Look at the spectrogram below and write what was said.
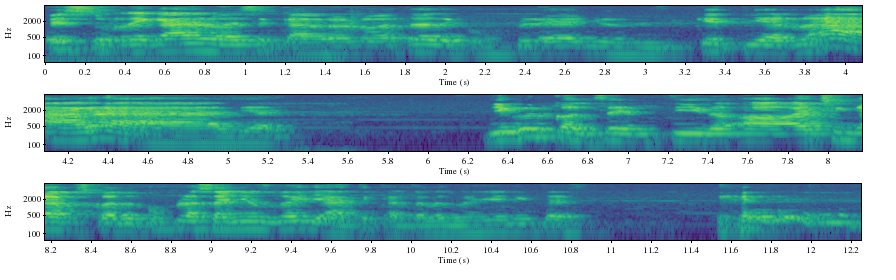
Es su regalo a ese cabrón, lo va a traer de cumpleaños. Qué tierno. Ah, gracias. Llegó el consentido. Ay, chinga, pues cuando cumplas años, güey, ya te canto las mañanitas.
